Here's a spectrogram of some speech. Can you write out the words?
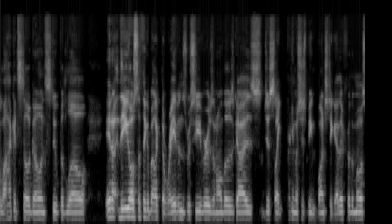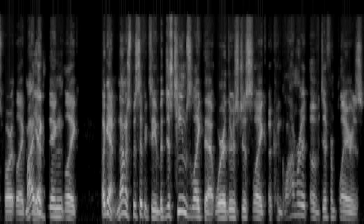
Lockett's still going stupid low. You know, you also think about like the Ravens receivers and all those guys just like pretty much just being bunched together for the most part. Like my Yeah. big thing, like again, not a specific team, but just teams like that where there's just like a conglomerate of different players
